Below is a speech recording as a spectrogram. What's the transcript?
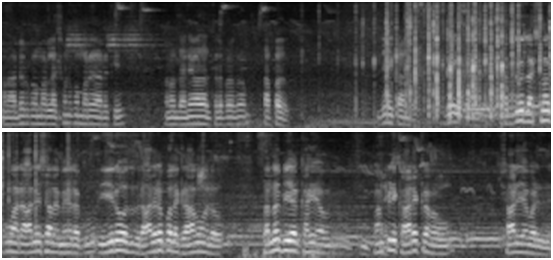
మన అడ్డూరు కుమార్ లక్ష్మణ్ కుమార్ గారికి మనం ధన్యవాదాలు తెలపడం తప్పదు. జై కాంగ్రెస్. జై కాంగ్రెస్. అబ్దుల్ లక్ష్మణ్ కుమార్ ఆదేశాల మేరకు ఈరోజు రాజరపల్లి గ్రామంలో సన్నబియ్యం కై- పంపిణీ కార్యక్రమం స్టార్ట్ చేయబడింది.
